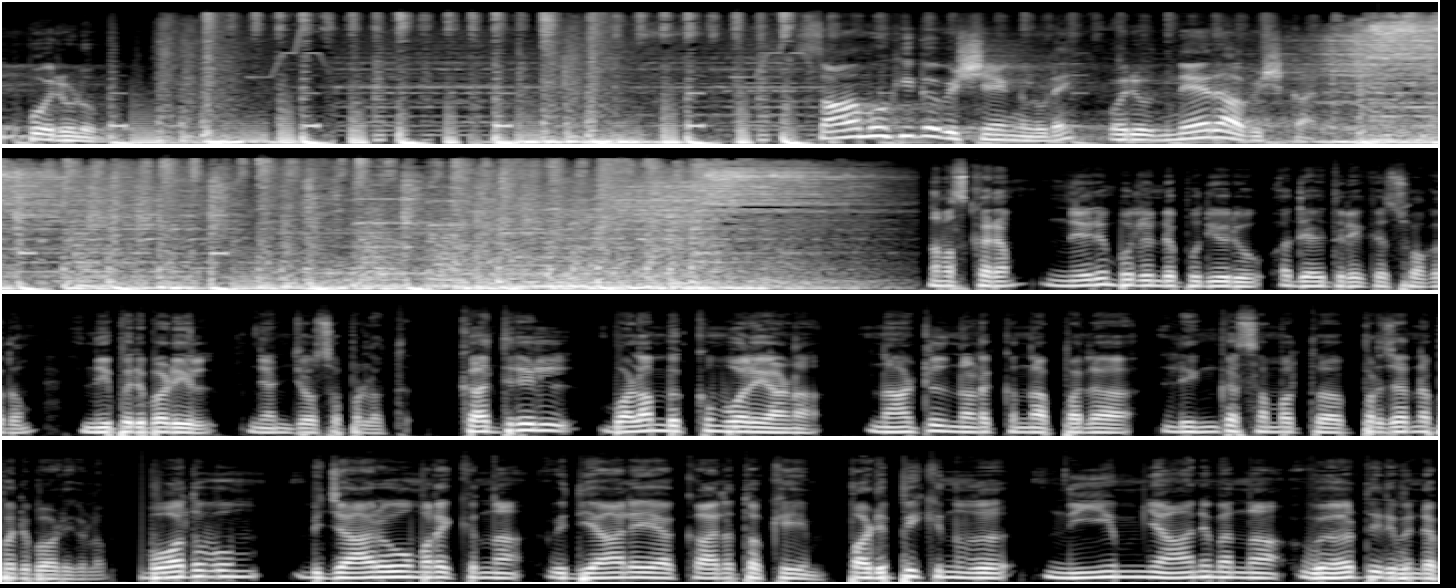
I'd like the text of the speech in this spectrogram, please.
പൊരുളും. സാമൂഹിക വിഷയങ്ങളുടെ ഒരു നേരാവിഷ്കാരം. നമസ്കാരം. നേരുംപൊല്ലിന്റെ പുതിയൊരു അദ്ദേഹത്തിലേക്ക് സ്വാഗതം. ഇന്നീ പരിപാടിയിൽ ഞാൻ ജോസഫ് പള്ളത്ത്. കതിരിൽ വളം വെക്കും പോലെയാണ് നാട്ടിൽ നടക്കുന്ന പല ലിംഗസമത്വ പ്രചരണ പരിപാടികളും ബോധവും വിചാരവും മറയ്ക്കുന്ന വിദ്യാലയ കാലത്തൊക്കെയും പഠിപ്പിക്കുന്നത് നീയും ഞാനുമെന്ന വേർതിരിവിന്റെ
